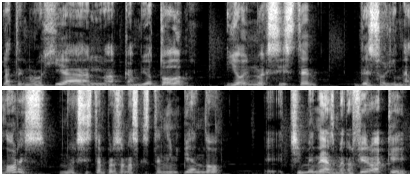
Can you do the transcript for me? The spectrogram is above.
la tecnología lo cambió todo y hoy no existen desollinadores, no existen personas que estén limpiando eh, chimeneas. Me refiero a que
